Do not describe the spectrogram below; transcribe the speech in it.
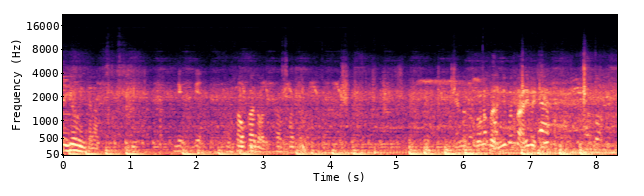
घेऊन त्याला निघते चौकात चौकात भरणी पण भारी भेटली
